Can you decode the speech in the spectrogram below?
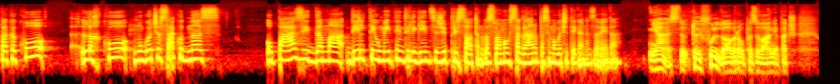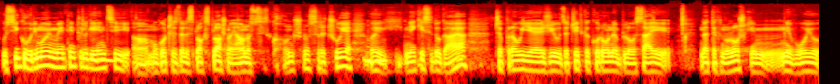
pa kako lahko mogoče vsak od nas opazi, da ima del te umetne inteligence že prisoten v svojem vsakdanu, pa se mogoče tega ne zaveda. Ja, to je ful dobro opazovanje. Pač vsi govorimo o umetni inteligenci, uh, mogoče zdaj le sploh splošna javnost se končno srečuje, uh -huh. nekaj se dogaja čeprav je že od začetka korone bilo vsaj na tehnološkem nivoju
